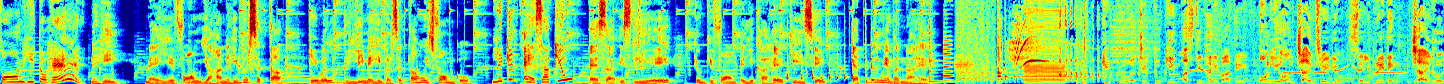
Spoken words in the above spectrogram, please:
फॉर्म ही तो है। नहीं मैं ये फॉर्म यहाँ नहीं भर सकता। केवल दिल्ली में ही भर सकता हूँ इस फॉर्म को। लेकिन ऐसा क्यों? ऐसा इसलिए क्योंकि फॉर्म पे लिखा है कि इसे कैपिटल में भरना है। किट्टू और चिट्टू की मस्ती भरी बातें। Only on child radio celebrating childhood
